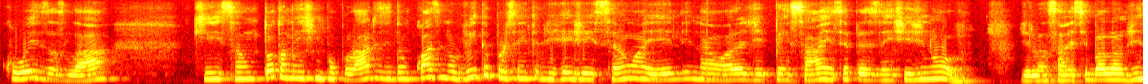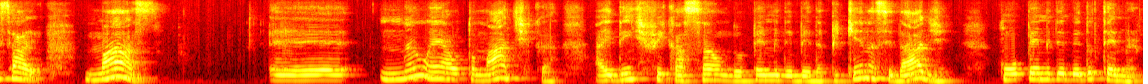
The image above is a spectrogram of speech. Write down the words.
coisas lá que são totalmente impopulares e dão quase 90% de rejeição a ele na hora de pensar em ser presidente de novo, de lançar esse balão de ensaio. Mas é, não é automática a identificação do PMDB da pequena cidade com o PMDB do Temer.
